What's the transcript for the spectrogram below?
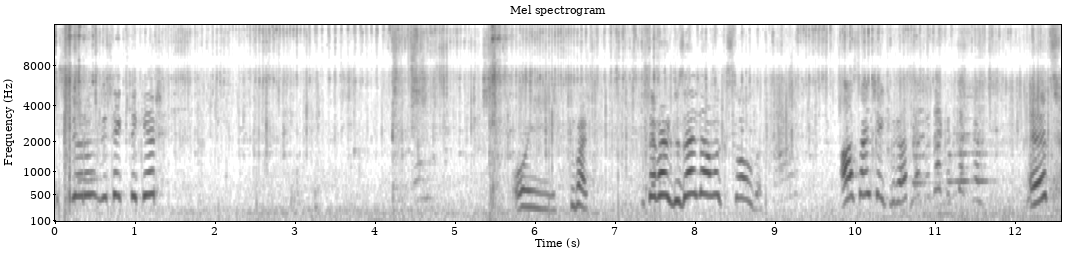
istiyoruz bir tek teker. Oy bak. Bu sefer güzeldi ama kısa oldu. Al sen çek biraz. Bir dakika bir dakika. Bir dakika. Evet.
